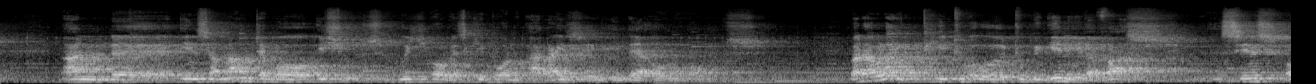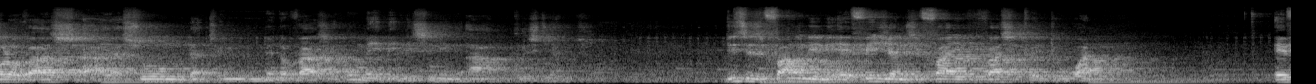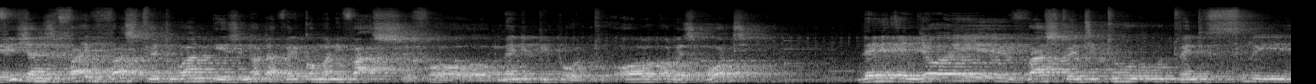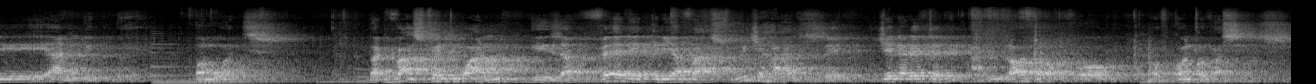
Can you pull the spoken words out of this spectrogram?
and uh, insurmountable issues which always keep on arising in their own homes. But I would like to, to begin with a verse, since all of us, I assume that many of us who may be listening are Christians. This is found in Ephesians 5 verse 21. Ephesians 5 verse 21 is not a very common verse for many people to always quote. They enjoy verse 22, 23 and onwards. But verse 21 is a very clear verse which has generated a lot of, of controversies.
